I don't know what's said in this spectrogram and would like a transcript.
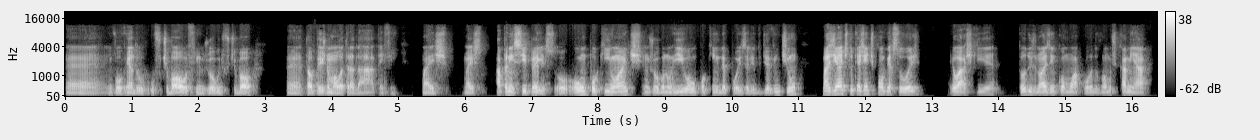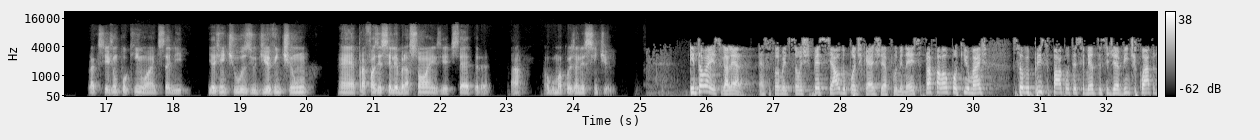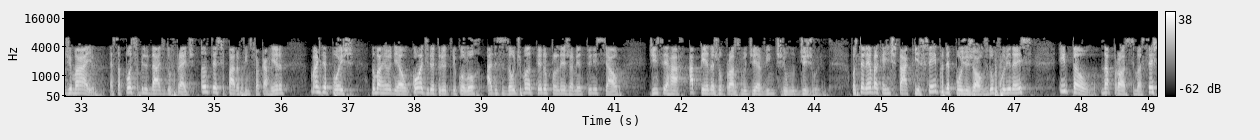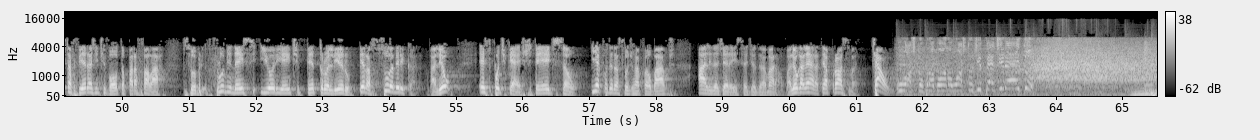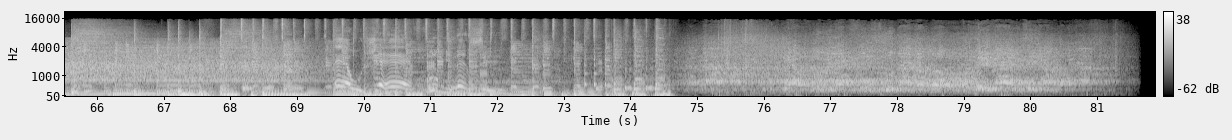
é, envolvendo o futebol, enfim, um jogo de futebol, é, talvez numa outra data, enfim. Mas, mas a princípio é isso, ou, ou, um pouquinho antes, um jogo no Rio, ou um pouquinho depois ali do dia 21. Mas diante do que a gente conversou hoje, eu acho que todos nós, em comum acordo, vamos caminhar para que seja um pouquinho antes ali e a gente use o dia 21 é, para fazer celebrações e etc. Tá? Alguma coisa nesse sentido. Então é isso, galera. Essa foi uma edição especial do podcast GE Fluminense para falar um pouquinho mais sobre o principal acontecimento desse dia 24 de maio, essa possibilidade do Fred antecipar o fim de sua carreira, mas depois, numa reunião com a diretoria tricolor, a decisão de manter o planejamento inicial de encerrar apenas no próximo dia 21 de julho. Você lembra que a gente está aqui sempre depois dos jogos do Fluminense então, na próxima sexta-feira, a gente volta para falar sobre Fluminense e Oriente Petroleiro pela Sul-Americana. Valeu? Esse podcast tem a edição e a coordenação de Rafael Barros, além da gerência de André Amaral. Valeu, galera. Até a próxima. Tchau. O Austin pra bola, o Austin de pé direito. é o GE Fluminense.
